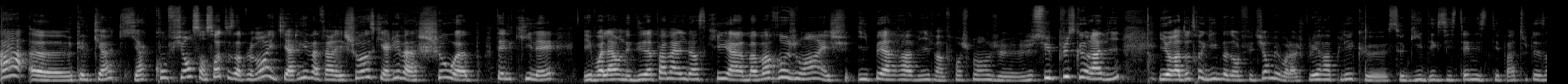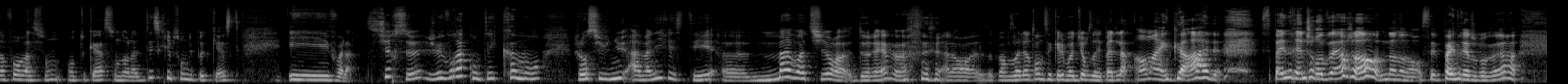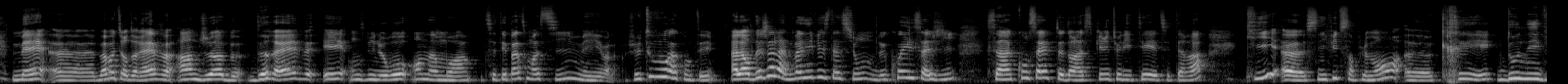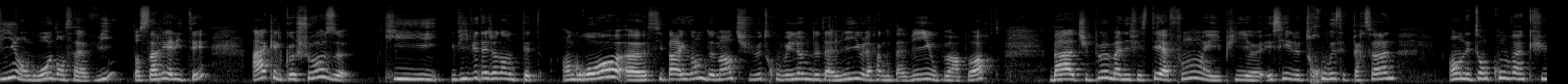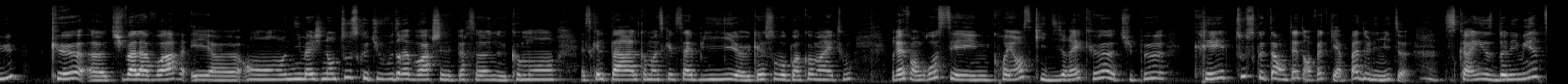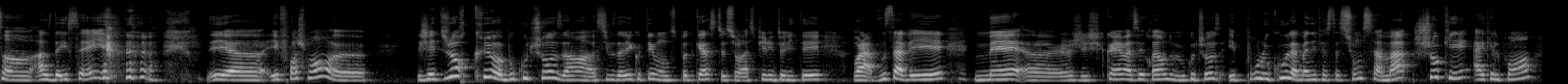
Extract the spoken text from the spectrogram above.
à euh, quelqu'un qui a confiance en soi tout simplement et qui arrive à faire les choses, qui arrive à show up tel qu'il est. Et voilà, on est déjà pas mal d'inscrits à m'avoir rejoint et je suis hyper ravie. Enfin, franchement, je, suis plus que ravie. Il y aura d'autres guides dans le futur, mais voilà, je voulais rappeler que ce guide existait. N'hésitez pas, toutes les informations, en tout cas, sont dans la description du podcast. Et voilà, sur ce, je vais vous raconter comment j'en suis venue à manifester euh, ma voiture de rêve. Alors, euh, quand vous allez entendre c'est quelle voiture, vous n'allez pas de là, oh my god, c'est pas une Range Rover, genre Non, non, non, c'est pas une Range Rover, mais euh, ma voiture de rêve, un job de rêve et 11 000 euros en un mois. C'était pas ce mois-ci, mais voilà, je vais tout vous raconter. Alors déjà, la manifestation, de quoi il s'agit C'est un concept dans la spiritualité, etc., qui euh, signifie tout simplement euh, créer, donner vie en gros dans sa vie, dans sa réalité, à quelque chose qui vivait déjà dans notre tête. En gros, euh, si par exemple demain tu veux trouver l'homme de ta vie ou la femme de ta vie ou peu importe, bah tu peux manifester à fond et puis essayer de trouver cette personne en étant convaincu que euh, tu vas la voir et euh, en imaginant tout ce que tu voudrais voir chez cette personne, comment est-ce qu'elle parle, comment est-ce qu'elle s'habille, euh, quels sont vos points communs et tout. Bref, en gros, c'est une croyance qui dirait que tu peux créer tout ce que tu as en tête, en fait, qu'il n'y a pas de limite. Sky is the limit, hein, as they say. et, et, franchement j'ai toujours cru beaucoup de choses. Hein. Si vous avez écouté mon podcast sur la spiritualité, voilà, vous savez. Mais euh, je suis quand même assez croyante de beaucoup de choses. Et pour le coup, la manifestation, ça m'a choqué à quel point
